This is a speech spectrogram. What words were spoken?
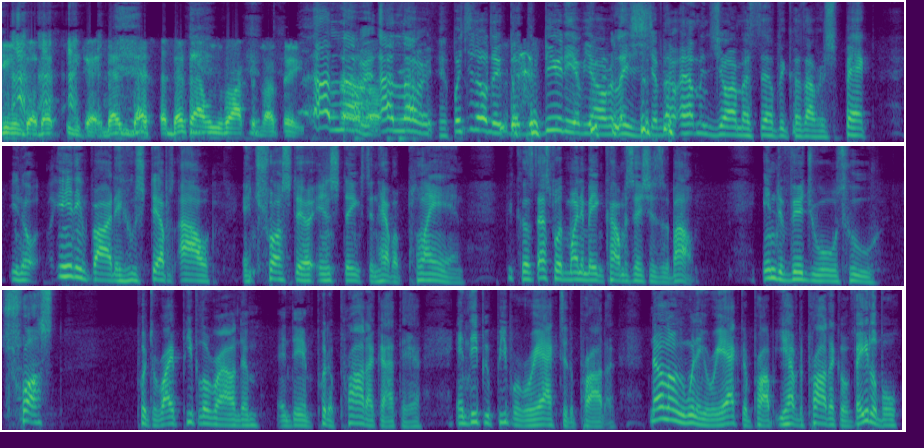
you just go, "That's TJ. That's that's that's how we rock about things." I love it. I uh, love it. But you know the, the, the beauty of your relationship. I'm enjoying myself because I respect you know anybody who steps out and trusts their instincts and have a plan because that's what money making conversations is about. Individuals who trust, put the right people around them, and then put a product out there, and then people react to the product. Not only when they react to the product, you have the product available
